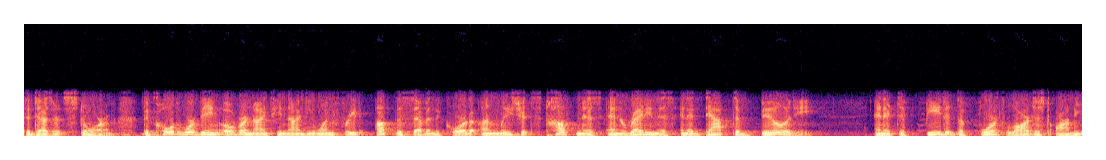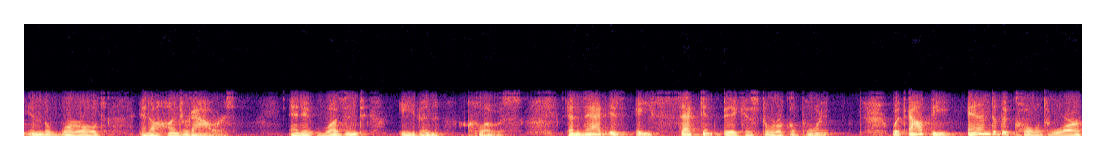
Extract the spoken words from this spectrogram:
to Desert Storm. The Cold War being over in 1991 freed up the 7th Corps to unleash its toughness and readiness and adaptability, and it defeated the fourth largest army in the world in 100 hours. And it wasn't even close. And that is a second big historical point. Without the end of the Cold War,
